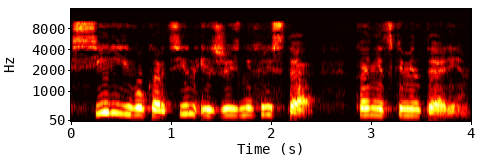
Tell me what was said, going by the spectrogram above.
серии его картин из жизни Христа. Конец комментария.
